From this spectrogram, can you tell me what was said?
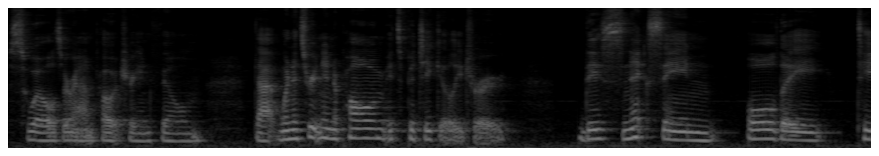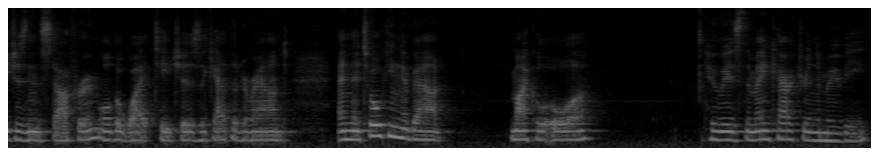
swirls around poetry and film that when it's written in a poem, it's particularly true. This next scene, all the teachers in the staff room, all the white teachers are gathered around and they're talking about Michael Oher, who is the main character in the movie.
